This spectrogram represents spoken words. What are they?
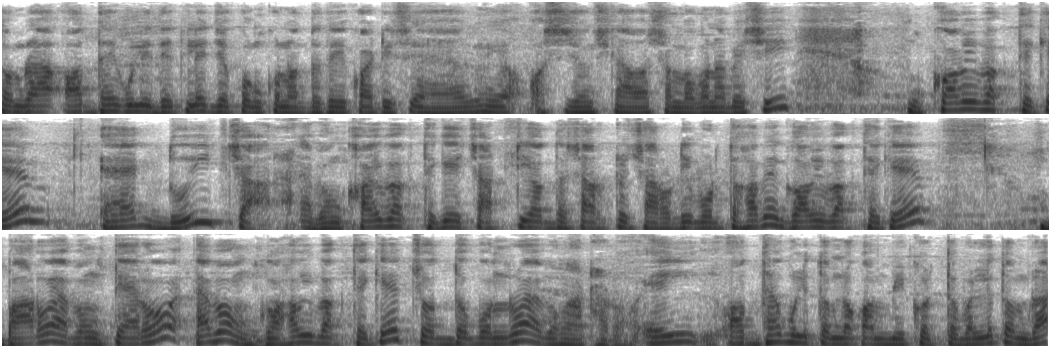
তোমরা অধ্যায়গুলি দেখলে যে কোন কোন অধ্যায় থেকে কয়টি সৃজনশীল হওয়ার সম্ভাবনা বেশি। ক বিভাগ থেকে এক, দুই, চার এবং খ বিভাগ থেকে চারটি অধ্যায়, চারটি চারটি পড়তে হবে। গ বিভাগ থেকে বারো এবং তেরো এবং গহ বিভাগ থেকে চোদ্দ, পনেরো এবং আঠারো। এই অধ্যায়গুলি তোমরা কমপ্লিট করতে পারলে তোমরা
